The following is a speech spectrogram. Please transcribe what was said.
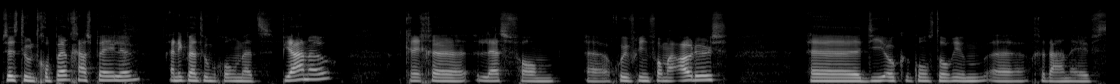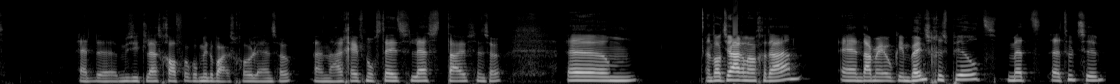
zus toen trompet gaan spelen. En ik ben toen begonnen met piano. Ik kreeg les van een goede vriend van mijn ouders. die ook een conservatorium eh, gedaan heeft. En de muziekles gaf ook op middelbare scholen en zo. En hij geeft nog steeds les thuis en zo. Ehm, en dat jarenlang gedaan. En daarmee ook in bench gespeeld met eh, toetsen.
